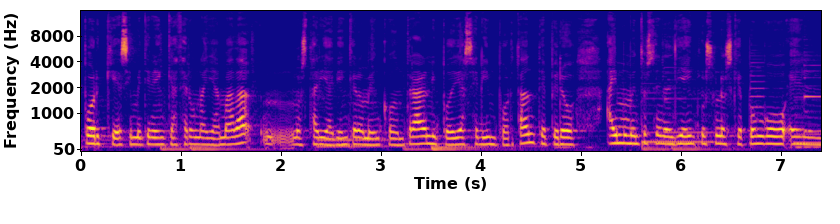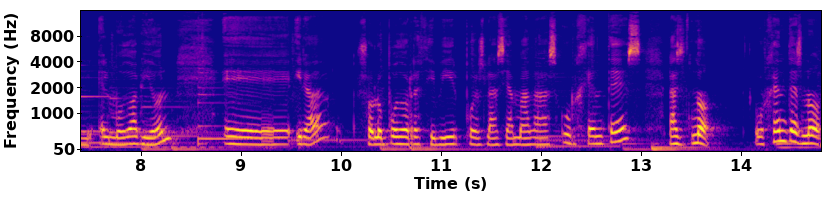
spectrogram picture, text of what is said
porque si me tienen que hacer una llamada no estaría bien que no me encontraran y podría ser importante, pero hay momentos en el día incluso en los que pongo el, modo avión eh, y nada, solo puedo recibir pues las llamadas urgentes, las, no, urgentes no,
